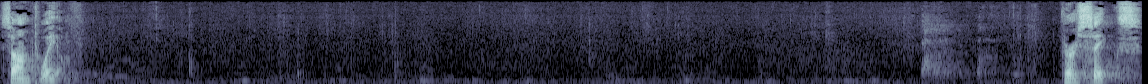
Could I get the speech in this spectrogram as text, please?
Psalm 12. verse 6.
